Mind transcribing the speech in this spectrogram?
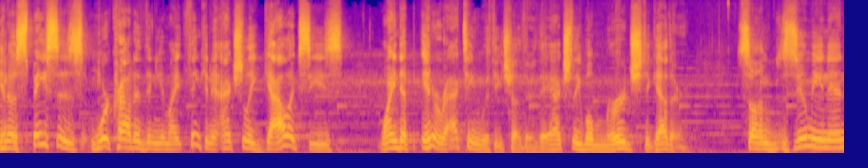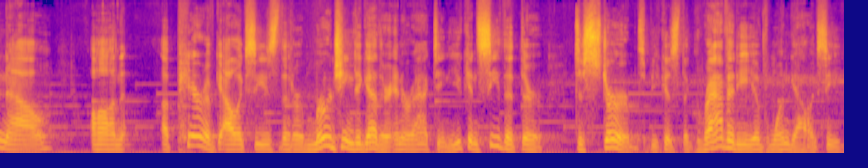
You know, space is more crowded than you might think, and actually, galaxies wind up interacting with each other. They actually will merge together. So I'm zooming in now on a pair of galaxies that are merging together, interacting. You can see that they're disturbed because the gravity of one galaxy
